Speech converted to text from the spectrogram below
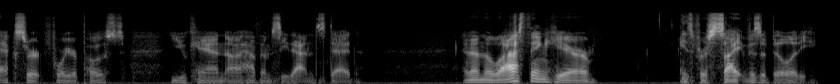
excerpt for your post, you can uh, have them see that instead. And then the last thing here is for site visibility.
